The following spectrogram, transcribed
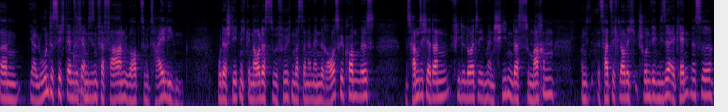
ähm, ja, lohnt es sich denn, sich an diesem Verfahren überhaupt zu beteiligen? Oder steht nicht genau das zu befürchten, was dann am Ende rausgekommen ist? Es haben sich ja dann viele Leute eben entschieden, das zu machen. Und es hat sich, glaube ich, schon wegen dieser Erkenntnisse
